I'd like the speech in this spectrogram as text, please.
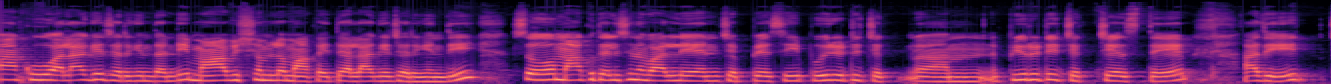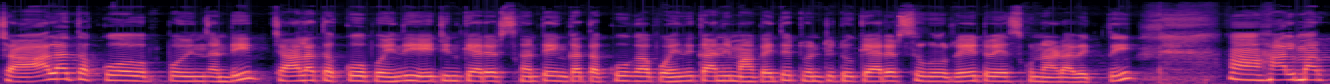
మాకు అలాగే జరిగిందండి. మా విషయంలో మాకైతే అలాగే జరిగింది. సో మాకు తెలిసిన వాళ్ళే అని చెప్పేసి ప్యూరిటీ చెక్ ప్యూరిటీ చెక్ చేస్తే అది చాలా తక్కువ పోయిందండి. చాలా తక్కువ పోయింది. ఎయిటీన్ క్యారెట్స్ కంటే ఇంకా తక్కువగా పోయింది. కానీ మాకైతే ట్వంటీ టూ క్యారెట్స్ రేట్ వేసుకున్నాడు ఆ వ్యక్తి. హాల్ మార్క్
